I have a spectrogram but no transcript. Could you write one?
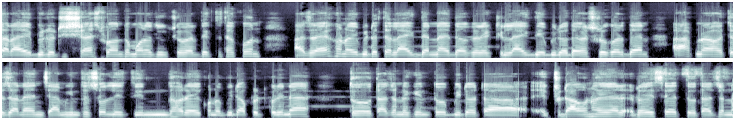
তারা এই ভিডিওটি শেষ পর্যন্ত মনোযোগ সহকারে দেখতে থাকুন। আর যারা এখনও এই ভিডিওতে লাইক দেন নাই, দয়া করে একটি লাইক দিয়ে ভিডিও দেখা শুরু করে দেন। আর আপনারা হয়তো জানেন যে আমি কিন্তু চল্লিশ দিন ধরে কোনো ভিডিও আপলোড করি না। তো তার জন্য কিন্তু ভিডিওটা একটু ডাউন হয়ে রয়েছে, তো তার জন্য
